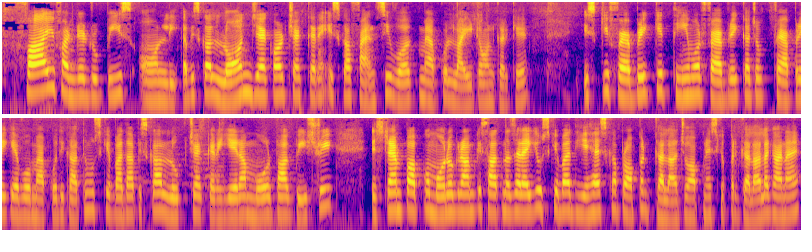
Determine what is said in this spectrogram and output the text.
five hundred rupees only अब इसका लॉन्ग जैकॉट चेक करें, इसका फैंसी वर्क मैं आपको लाइट ऑन करके इसकी फैब्रिक की थीम और फैब्रिक का जो फैब्रिक है वो मैं आपको दिखाती हूँ। उसके बाद आप इसका लुक चेक करें। ये रहा मोर भाग बीस्ट्री स्टैम्प आपको मोनोग्राम के साथ नज़र आएगी। उसके बाद ये है इसका प्रॉपर गला, जो आपने इसके ऊपर गला लगाना है।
